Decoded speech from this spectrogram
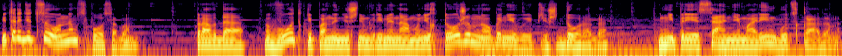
и традиционным способом. Правда, водки по нынешним временам у них тоже много не выпьешь, дорого. Не при Санне Марин будь сказано.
